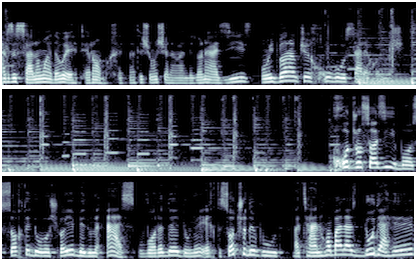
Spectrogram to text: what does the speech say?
عرض سلام و ادب و احترام. خدمت شما شنوندگان عزیز. امیدوارم که خوب و سر حال باشید. خودروسازی با ساخت درشگاه بدون اسب وارد دنیای اقتصاد شده بود و تنها بعد از دو دهه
